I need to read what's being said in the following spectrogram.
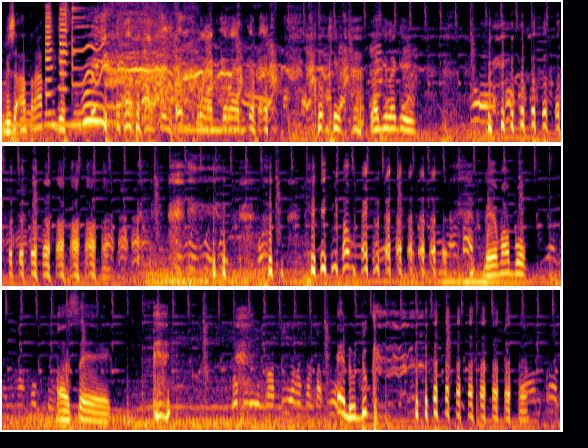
Bisa atraksi guys. Wih, atraksi guys. Keren, keren, keren. Oke, lagi lagi. Ngapain? Gaya mabuk. Asik. Roti santakmu. Eh duduk. Kampret,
